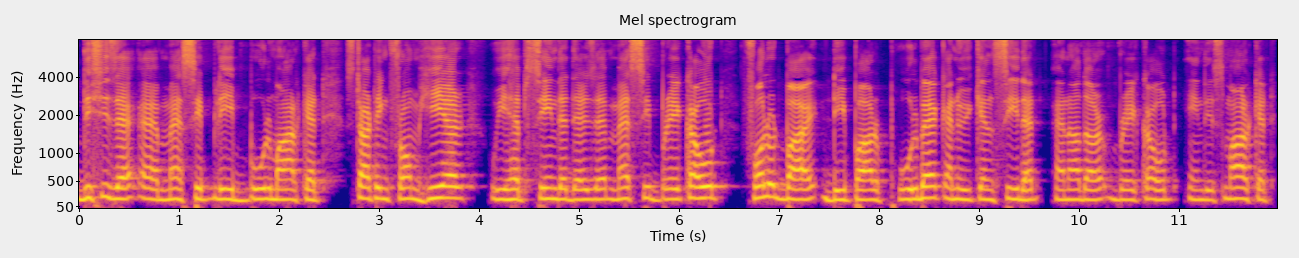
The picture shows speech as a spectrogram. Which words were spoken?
this is a, a, massively bull market. Starting from here, we have seen that there is a massive breakout followed by deeper pullback and we can see that another breakout in this market.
